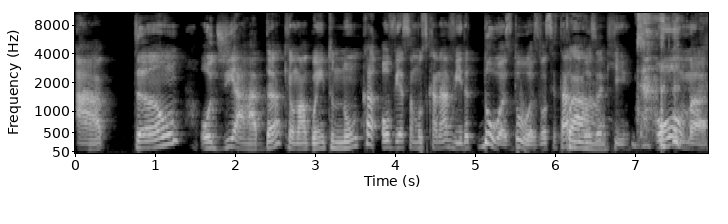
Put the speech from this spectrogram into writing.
a tão odiada, que eu não aguento nunca ouvir essa música na vida. Duas, duas. Vou citar Qual? duas aqui. Uma,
